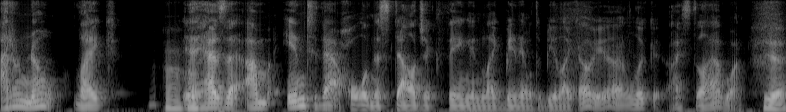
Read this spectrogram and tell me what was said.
I don't know. Like, Uh-huh. it has that. I'm into that whole nostalgic thing and like being able to be like, oh yeah, look, I still have one. Yeah.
